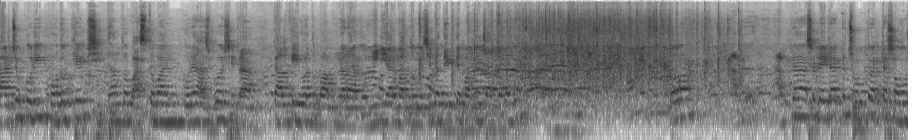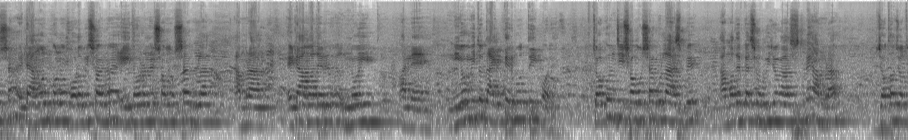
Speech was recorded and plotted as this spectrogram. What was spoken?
কার্যকরী পদক্ষেপ, সিদ্ধান্ত বাস্তবায়ন করে আসব, সেটা কালকেই হয়তো বা আপনারা মিডিয়ার মাধ্যমে সেটা দেখতে পাবেন, জানতে পাবেন। তো আপনার আসলে এটা একটা ছোট্ট একটা সমস্যা, এটা এমন কোনো বড় বিষয় নয়, এই ধরনের সমস্যাগুলা আমরা, এটা আমাদের নই মানে নিয়মিত দায়িত্বের মধ্যেই পড়ে। যখন যে সমস্যাগুলো আসবে, আমাদের কাছে অভিযোগ আসলে আমরা যথাযথ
